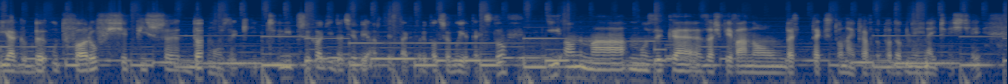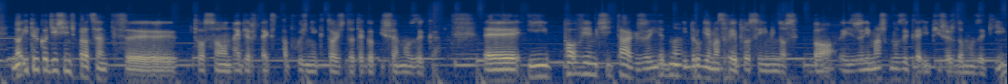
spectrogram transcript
jakby utworów się pisze do muzyki, czyli przychodzi do ciebie artysta, który potrzebuje tekstu i on ma muzykę zaśpiewaną bez tekstu najprawdopodobniej najczęściej. No i tylko 10% y, to są najpierw tekst, a później ktoś do tego pisze muzykę. Y, I powiem ci tak, że jedno i drugie ma swoje plusy i minusy, bo jeżeli masz muzykę i piszesz do muzyki,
